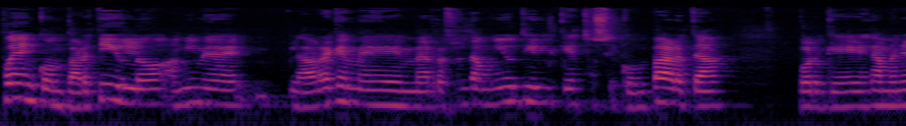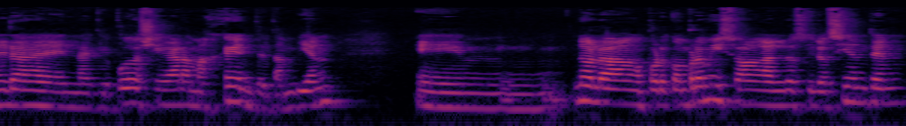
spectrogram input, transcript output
pueden compartirlo. A mí me, la verdad que me, me resulta muy útil que esto se comparta porque es la manera en la que puedo llegar a más gente también. Em, no lo hagan por compromiso, háganlo si lo sienten.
